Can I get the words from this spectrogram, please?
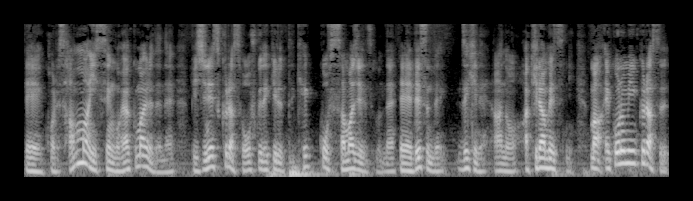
えー、これ31,500マイルでね、ビジネスクラス往復できるって結構凄まじいですもんね。えー、ですんで、ぜひね、あの、諦めずに。まあ、エコノミークラス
